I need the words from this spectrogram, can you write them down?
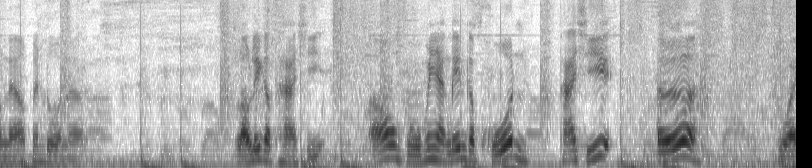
นแล้ว เพื่อนโดนแล้ว เราเล่นกับทาชิ เอ้ากูไม่อยากเล่นกับคุณทาชิเออ สวย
